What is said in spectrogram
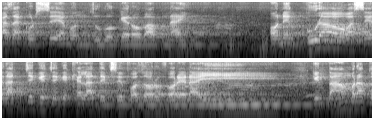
কাজা করছে এমন যুবকের অভাব নাই। অনেক বুড়াও আছে, রাত জেগে জেগে খেলা দেখছে, ফজর ফরে নাই। কিন্তু আমরা তো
